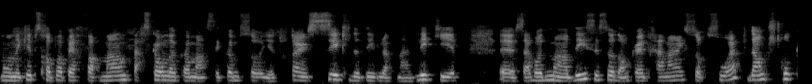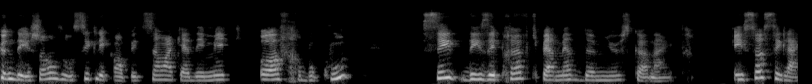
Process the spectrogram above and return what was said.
mon équipe sera pas performante parce qu'on a commencé comme ça. Il y a tout un cycle de développement de l'équipe. Euh, ça va demander, c'est ça, donc un travail sur soi. Puis donc, je trouve qu'une des choses aussi que les compétitions académiques offrent beaucoup, c'est des épreuves qui permettent de mieux se connaître. Et ça, c'est la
